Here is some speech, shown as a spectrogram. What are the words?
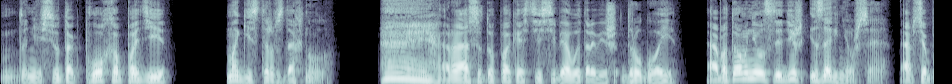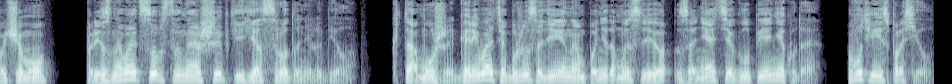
«Да не все так плохо, поди!» Магистр вздохнул. Эй, раз эту пакость из себя вытравишь, другой. А потом не уследишь и загнешься. А все почему? Признавать собственные ошибки я сроду не любил. К тому же, горевать об уже содеянном по недомыслию занятия глупее некуда. Вот я и спросил.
